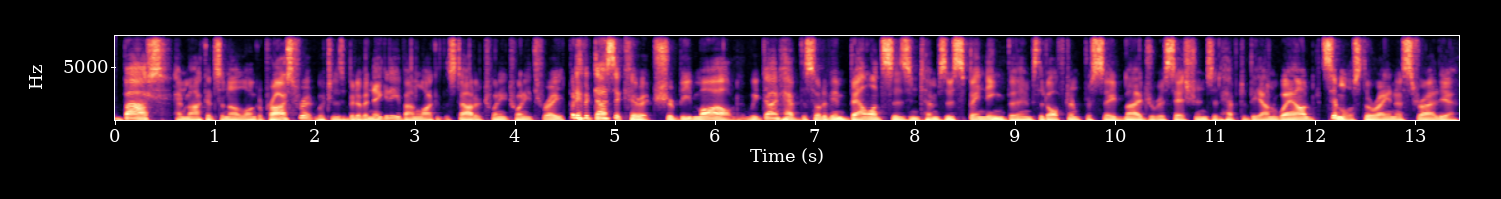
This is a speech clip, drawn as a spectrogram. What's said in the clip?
but, and markets are no longer priced for it, which is a bit of a negative, unlike at the start of 2023. But if it does occur, it should be mild. We don't have the sort of imbalances in terms of spending booms that often precede major recessions and have to be unwound. Similar story in Australia.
